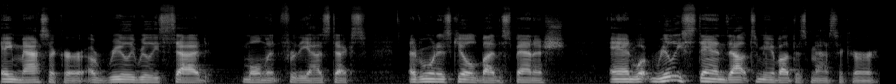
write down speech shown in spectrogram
a massacre, a really, really sad moment for the Aztecs. Everyone is killed by the Spanish. And what really stands out to me about this massacre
